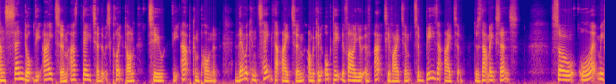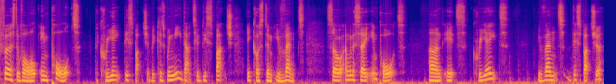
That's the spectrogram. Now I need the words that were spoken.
and send up the item as data that was clicked on to the app component. Then we can take that item and we can update the value of active item to be that item. Does that make sense? So let me first of all import the create dispatcher because we need that to dispatch a custom event. So I'm going to say import and it's create event dispatcher.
